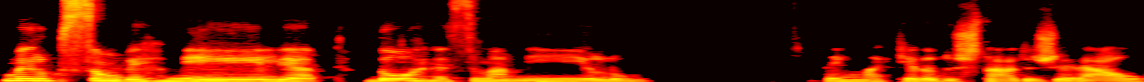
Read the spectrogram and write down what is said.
uma erupção vermelha, dor nesse mamilo, tem uma queda do estado geral.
